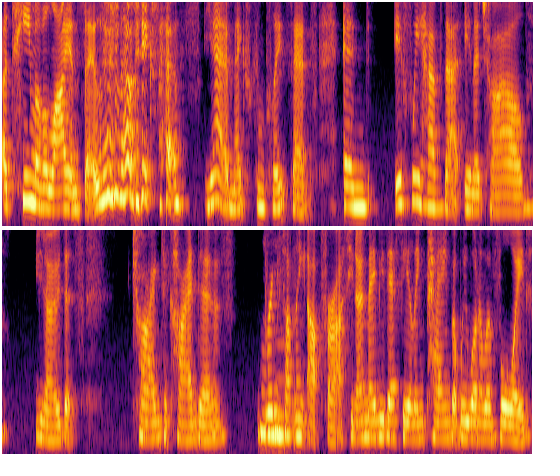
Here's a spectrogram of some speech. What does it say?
a team of alliances, if that makes sense. Yeah, it makes complete sense. And if we have that inner child, you know, that's trying to kind of bring mm-hmm. something up for us. You know, maybe they're feeling pain, but we want to avoid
